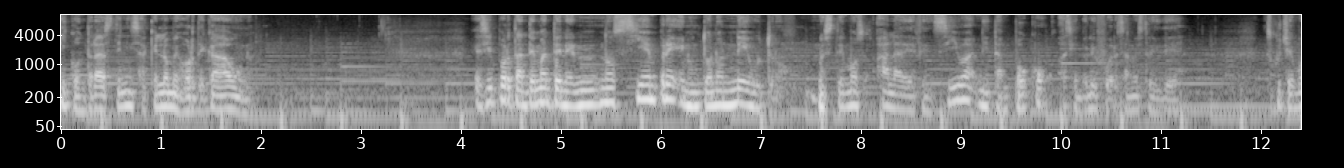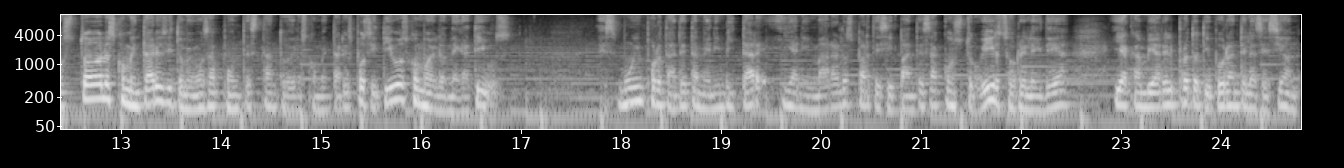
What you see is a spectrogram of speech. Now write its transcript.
y contrasten y saquen lo mejor de cada uno. Es importante mantenernos siempre en un tono neutro, no estemos a la defensiva ni tampoco haciéndole fuerza a nuestra idea. Escuchemos todos los comentarios y tomemos apuntes tanto de los comentarios positivos como de los negativos. Es muy importante también invitar y animar a los participantes a construir sobre la idea y a cambiar el prototipo durante la sesión.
